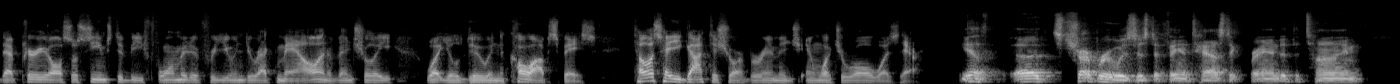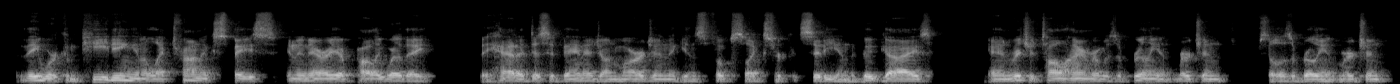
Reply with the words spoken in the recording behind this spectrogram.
That period also seems to be formative for you in direct mail and eventually what you'll do in the co op space. Tell us how you got to Sharper Image and what your role was there. Yeah, uh, Sharper was just a fantastic brand at the time. They were competing in electronic space in an area probably where they they had a disadvantage on margin against folks like Circuit City and the good guys. And Richard Thalheimer was a brilliant merchant, still is a brilliant merchant,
